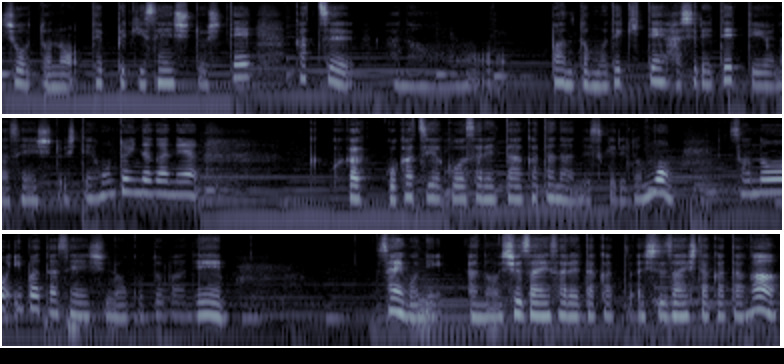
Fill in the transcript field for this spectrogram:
ショートの鉄壁選手としてかつ、あのバントもできて走れてっていうような選手として本当に長年ご活躍をされた方なんですけれどもその井端選手の言葉で最後にあの取材された方取材した方が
